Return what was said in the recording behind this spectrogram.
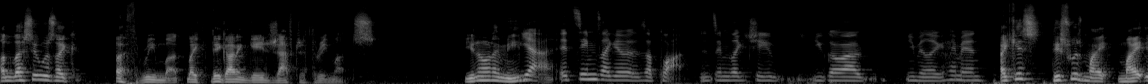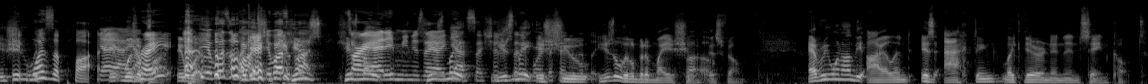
unless it was like a three month like they got engaged after three months you know what I mean Yeah, it seems like it was a plot. It seems like she, you go out, you be like, hey man, I guess this was my my issue It with- was a plot. Yeah, yeah, it was yeah. a right? plot. It was. It was a I plot. guess It was a plot. here's- here's Sorry, my- I didn't mean to say I my- guess. I should've here's said my it more issue. Here's a little bit of my issue with this film. Everyone on the island is acting like they're in an insane cult.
